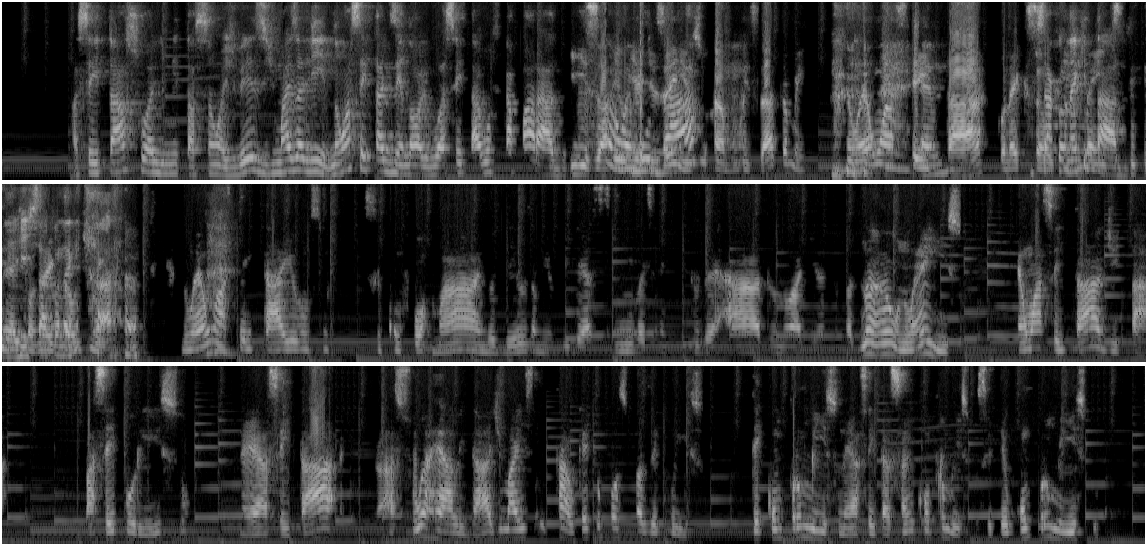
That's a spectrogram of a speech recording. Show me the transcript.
aceitar a sua limitação às vezes, mas ali, não aceitar dizendo, olha, vou aceitar, vou ficar parado. Exato, não, eu é ia mudar... dizer isso, Ramon, exatamente. Não é um aceitar é, conexão. Está conectado, é, a gente está conectado. Não é um aceitar e eu não se, se conformar, meu Deus, a minha vida é assim, vai ser tudo errado, não adianta fazer. Não, não é isso. É um aceitar de, tá, passei por isso, né, aceitar a sua realidade, mas tá, o que é que eu posso fazer com isso? Ter compromisso, né? Aceitação e compromisso. Você ter o compromisso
